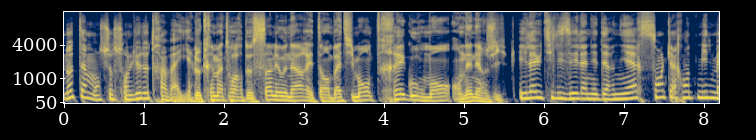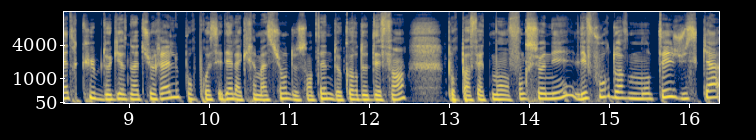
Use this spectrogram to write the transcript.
notamment sur son lieu de travail. Le crématoire de Saint-Léonard est un bâtiment très gourmand en énergie. Il a utilisé l'année dernière 140 000 mètres cubes de gaz naturel pour procéder à la crémation de centaines de corps de défunts. Pour parfaitement fonctionner, les fours doivent monter jusqu'à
